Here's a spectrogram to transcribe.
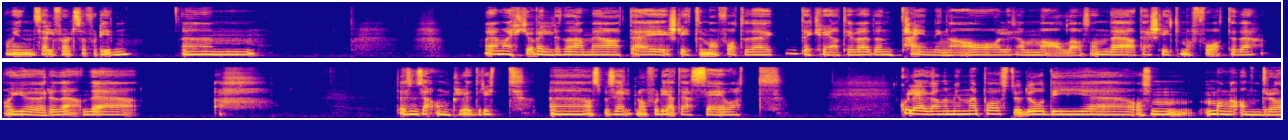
og min selvfølelse for tiden. Um, og jeg merker jo veldig det der med at jeg sliter med å få til det, det kreative, den tegninga og liksom male og sånn. At jeg sliter med å få til det, og gjøre det, det åh, Det syns jeg er ordentlig dritt. Uh, og spesielt nå fordi at jeg ser jo at kollegaene mine på studio, de, uh, og som mange andre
